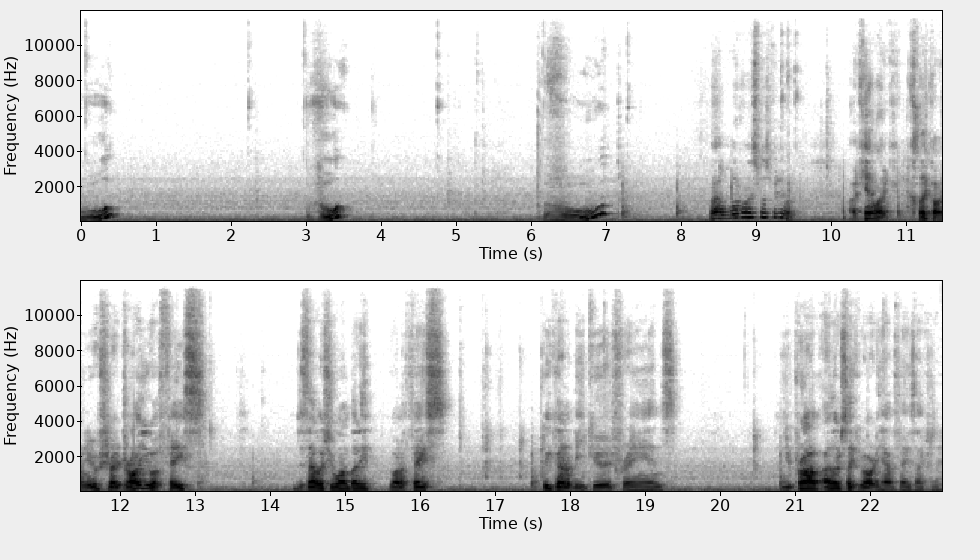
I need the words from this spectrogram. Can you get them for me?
Whoop. Whoop. Well, what am I supposed to be doing? I can't, like, click on you. Should I draw you a face? Is that what you want, buddy? You want a face? We're gonna be good friends. You probably... It looks like you already have a face, actually.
